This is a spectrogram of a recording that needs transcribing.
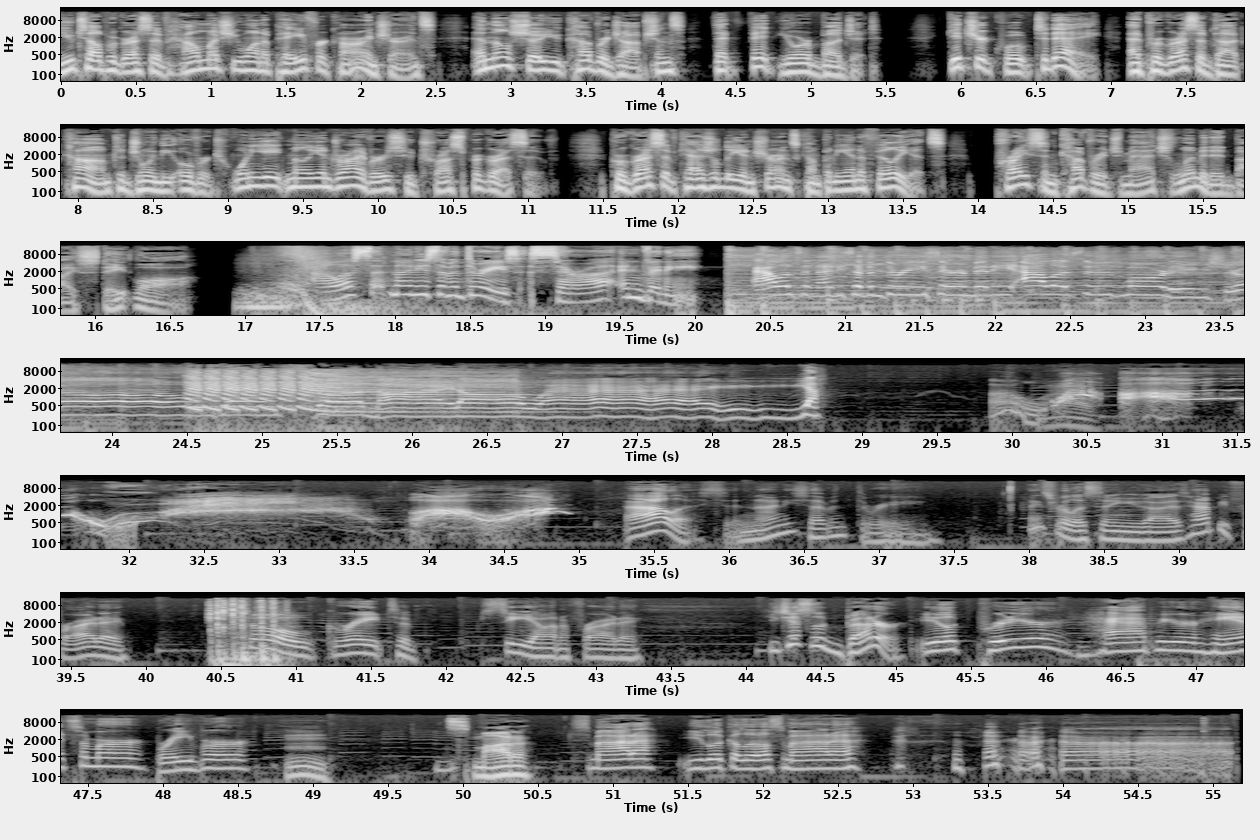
You tell Progressive how much you want to pay for car insurance, and they'll show you coverage options that fit your budget. Get your quote today at progressive.com to join the over 28 million drivers who trust Progressive. Progressive Casualty Insurance Company and Affiliates. Price and coverage match limited by state law. Alice at 97.3's Sarah and Vinny. Alice at 97.3, Sarah and Vinny, Alice's morning show. Dance the night away. Yeah. Oh, wow. Wow. Alice at 97.3. Thanks for listening, you guys. Happy Friday. So great to see you on a Friday. You just look better. You look prettier, happier, handsomer, braver, hmm. Smarter. smarter. You look a little smarter.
